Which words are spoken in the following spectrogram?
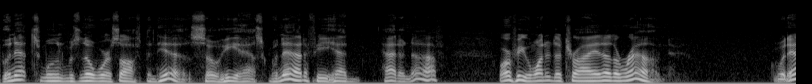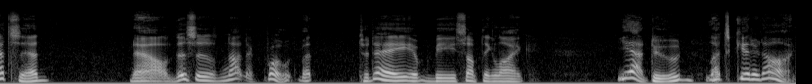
Gwinnett's wound was no worse off than his, so he asked Gwinnett if he had had enough or if he wanted to try another round. Gwinnett said, Now, this is not a quote, but today it would be something like, Yeah, dude, let's get it on.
